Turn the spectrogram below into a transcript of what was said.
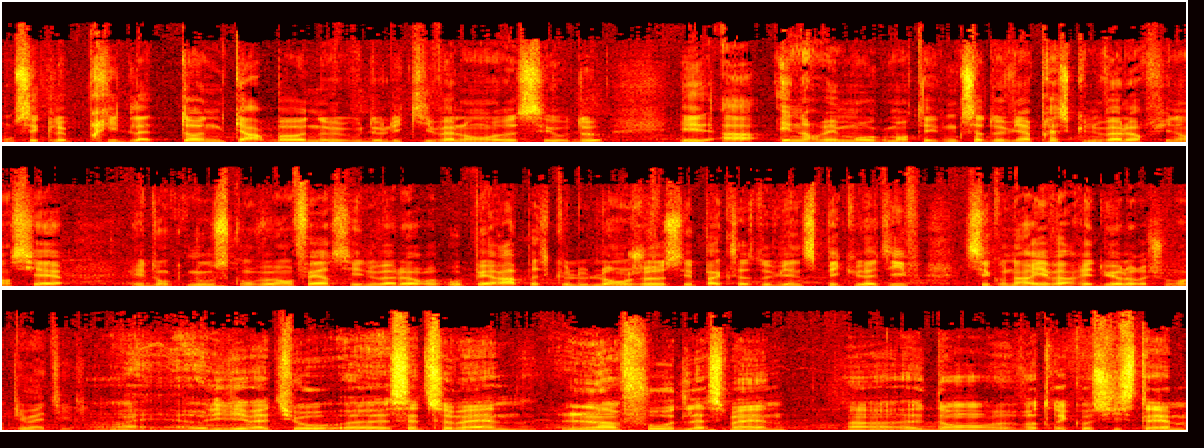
on sait que le prix de la tonne carbone ou de l'équivalent euh, CO2 est, a énormément augmenté. Donc ça devient presque une valeur financière. Et donc nous, ce qu'on veut en faire, c'est une valeur opérable parce que l'enjeu, c'est pas que ça devienne spéculatif, c'est qu'on arrive à réduire le réchauffement climatique. Olivier Mathieu, euh, cette semaine, l'info de la semaine hein, dans euh, votre écosystème,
